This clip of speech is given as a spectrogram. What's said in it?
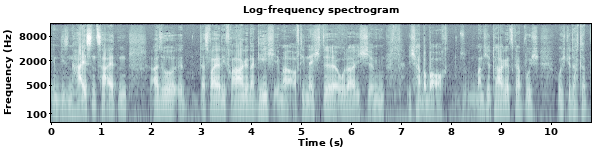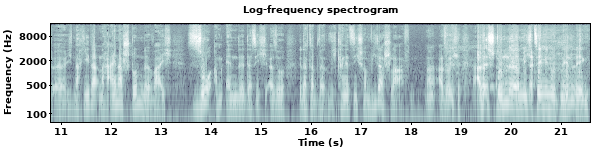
in diesen heißen Zeiten, also äh, das war ja die Frage, da gehe ich immer auf die Nächte oder ich, ähm, ich habe aber auch manche Tage jetzt gehabt, wo ich, wo ich gedacht habe, äh, nach, nach einer Stunde war ich so am Ende, dass ich also gedacht habe, ich kann jetzt nicht schon wieder schlafen. Ne? Also ich alle Stunde mich zehn Minuten hinlegen.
